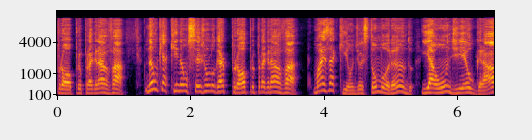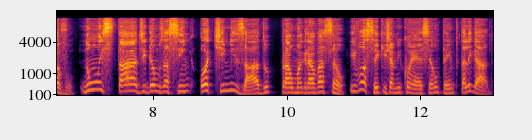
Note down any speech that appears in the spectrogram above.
próprio para gravar. Não que aqui não seja um lugar próprio para gravar, mas aqui onde eu estou morando e aonde eu gravo, não está, digamos assim, otimizado para uma gravação. E você que já me conhece há um tempo, tá ligado?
